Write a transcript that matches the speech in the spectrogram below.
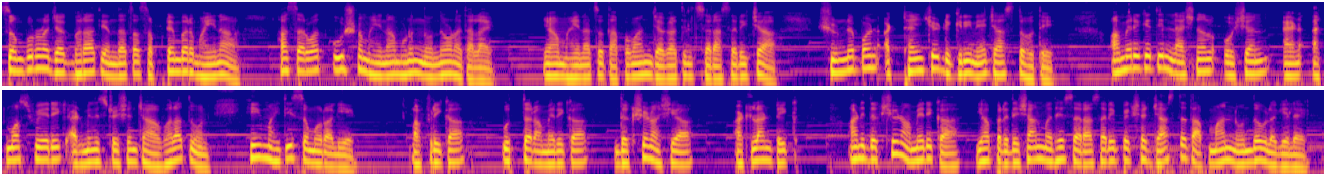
संपूर्ण जगभरात यंदाचा सप्टेंबर महिना हा सर्वात उष्ण महिना म्हणून नोंदवण्यात आला आहे या महिन्याचं तापमान जगातील सरासरीच्या शून्य पॉईंट अठ्ठ्याऐंशी डिग्रीने जास्त होते. अमेरिकेतील नॅशनल ओशन अँड ॲटमॉस्फिअरिक ॲडमिनिस्ट्रेशनच्या अहवालातून ही माहिती समोर आली आहे. आफ्रिका उत्तर अमेरिका दक्षिण आशिया अटलांटिक आणि दक्षिण अमेरिका या प्रदेशांमध्ये सरासरीपेक्षा जास्त तापमान नोंदवलं गेलं आहे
